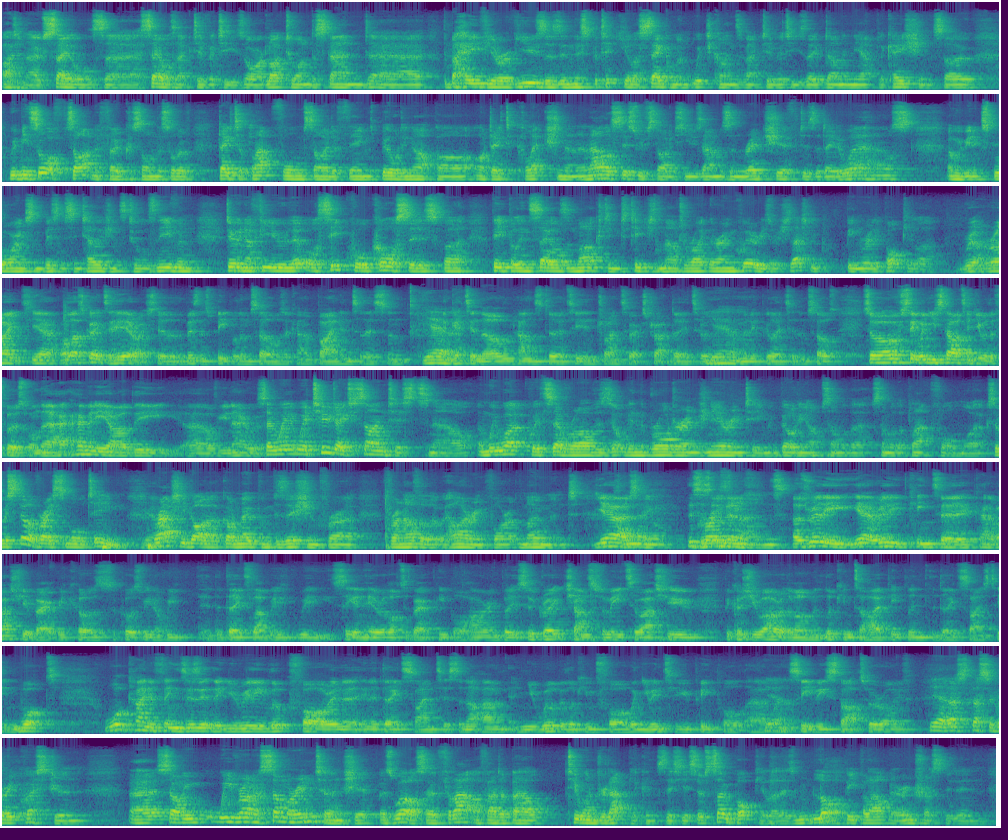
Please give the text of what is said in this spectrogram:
I don't know sales uh, sales activities, or I'd like to understand uh, the behaviour of users in this particular segment, which kinds of activities they've done in the application. So we've been sort of starting to focus on the sort of data platform side of things, building up our, our data collection and analysis. We've started to use Amazon Redshift as a data warehouse, and we've been exploring some business intelligence tools, and even doing a few little SQL courses for people in sales and marketing to teach them how to write their own queries, which has actually been really popular. Right, yeah. Well, that's great to hear actually that the business people themselves are kind of buying into this and, yeah. and getting their own hands dirty and trying to extract data and, yeah. and, manipulate it themselves. So, obviously, when you started, you were the first one there. How, how many are the uh, of you now? So, we're, we're two data scientists now, and we work with several others sort of in the broader engineering team and building up some of the some of the platform work. So, we're still a very small team. Yeah. We're actually got, got an open position for a, for another that we're hiring for at the moment. Yeah. So this is something I was really, yeah, really keen to kind of ask you about because, of course, you know, we in the data lab we, we see and hear a lot about people hiring, but it's a great chance for me to ask you because you are at the moment looking to hire people into the data science team. What what kind of things is it that you really look for in a, in a data scientist and, and you will be looking for when you interview people uh, yeah. when the CVs start to arrive? Yeah, that's that's a great question. Uh, so I mean, we run a summer internship as well. So for that, I've had about 200 applicants this year, so it's so popular. There's a lot of people out there interested in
